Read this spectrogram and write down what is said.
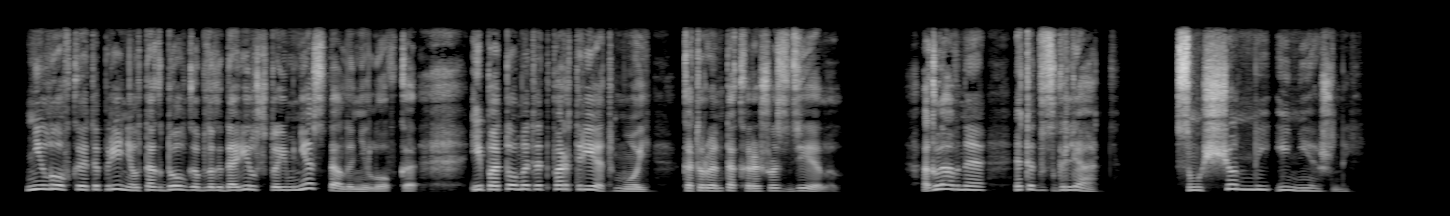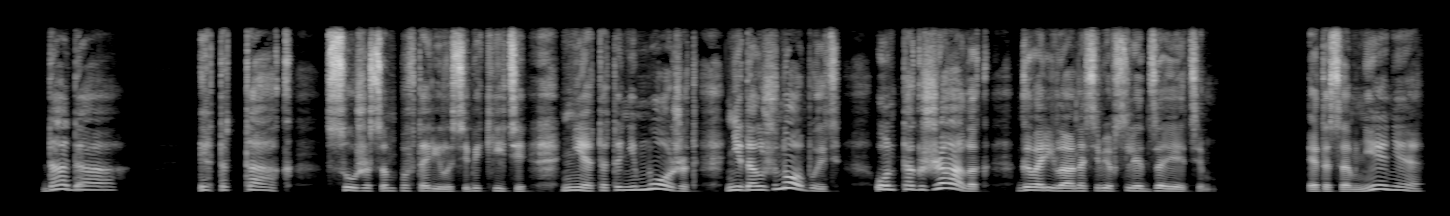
неловко это принял, так долго благодарил, что и мне стало неловко. И потом этот портрет мой, который он так хорошо сделал. А главное — этот взгляд, смущенный и нежный. «Да-да, это так», — с ужасом повторила себе Кити. «Нет, это не может, не должно быть. Он так жалок», — говорила она себе вслед за этим. Это сомнение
